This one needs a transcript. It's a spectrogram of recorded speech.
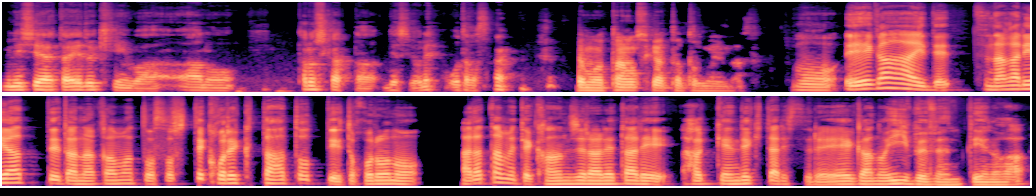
ミニシアターエイド基金は、あの、楽しかったですよね、大高さん。でも楽しかったと思います。もう映画愛で繋がり合ってた仲間と、そしてコレクターとっていうところの、改めて感じられたり、発見できたりする映画のいい部分っていうのが、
